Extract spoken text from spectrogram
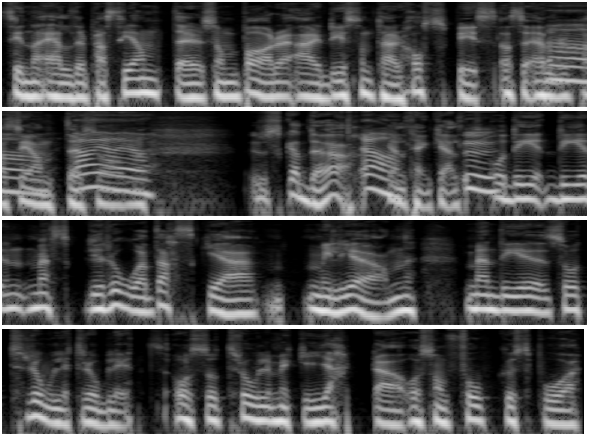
sina äldre patienter som bara är, det är sånt här hospice, alltså äldre Ah, patienter ja, som ja, ja. Ska dö Ja. helt enkelt. Och det, det är den mest grådaskiga miljön, men det är så otroligt roligt och så otroligt mycket hjärta och som fokus på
